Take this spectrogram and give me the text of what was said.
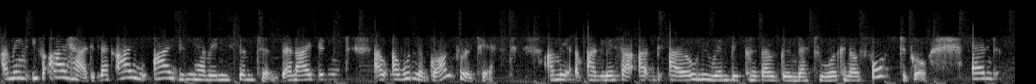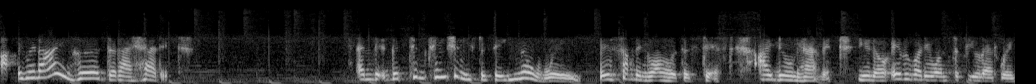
I mean, if I had it, like I, I didn't have any symptoms and I didn't, I, I wouldn't have gone for a test. I mean, unless I, I, only went because I was going back to work and I was forced to go. And I, when I heard that I had it, and the, the, temptation is to say, no way, there's something wrong with this test. I don't have it. You know, everybody wants to feel that way.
